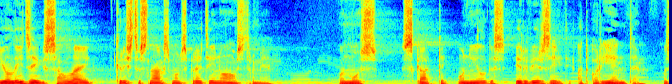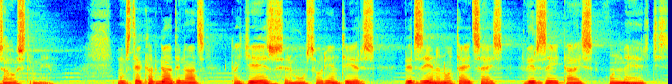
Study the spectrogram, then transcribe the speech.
jo līdzīgi saulē Kristus nāks mums pretī no austrumiem, un mūsu skati un ilgas ir virzīti ad orientem, uz austrumiem. Mums tiek atgādināts, ka Jēzus ir mūsu orientieris, virziena noteicējs, virzītājs un mērķis.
